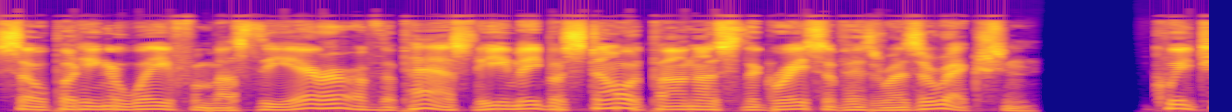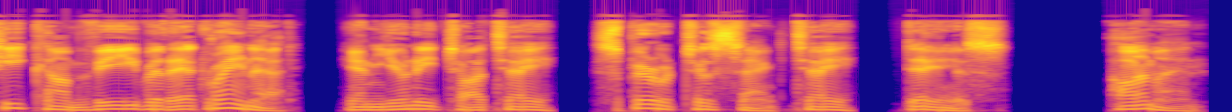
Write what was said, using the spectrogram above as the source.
so putting away from us the error of the past he may bestow upon us the grace of his resurrection. Qui tecum vivit et regnat, in unitate, Spiritus Sancte, Deus. Amen.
